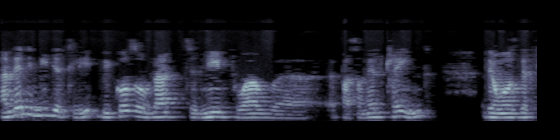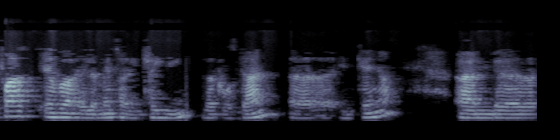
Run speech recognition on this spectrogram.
And then immediately, because of that need to have uh, personnel trained, there was the first ever elementary training that was done uh, in Kenya and uh,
